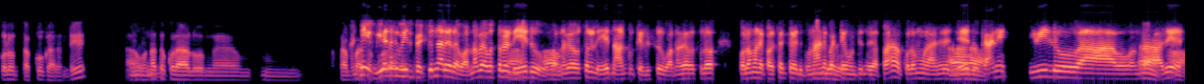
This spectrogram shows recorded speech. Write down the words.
కులం తక్కువ కాదండి. ఆ. ఉన్నత కులాలు మే- మ్, సంపన్న అంటే వీళ్ళకి కులాలు. వీళ్ళు పెట్టున్నారు కదా వర్ణ వ్యవస్థలో ఆ, లేదు. ఆ. వర్ణ వ్యవస్థలో లేదు నాకు తెలుసు. వర్ణ వ్యవస్థలో కులం అనే ప్రసక్తి లేదు. గుణాన్ని లేదు. బట్టే ఉంటుంది తప్ప కులం అనేది ఆ. లేదు. కానీ వీళ్ళు ఆ, ఇంకా అదే ఆ,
